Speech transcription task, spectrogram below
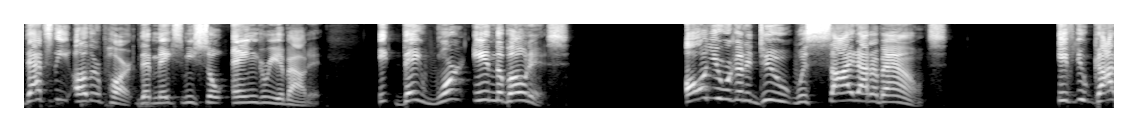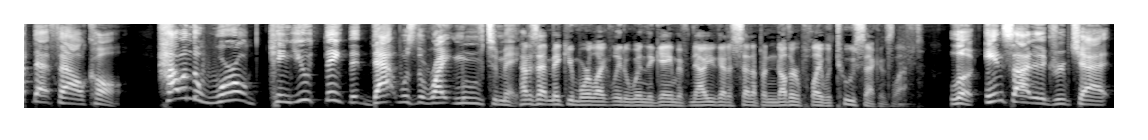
that's the other part that makes me so angry about it. it they weren't in the bonus. All you were going to do was side out of bounds. If you got that foul call, how in the world can you think that that was the right move to make? How does that make you more likely to win the game if now you got to set up another play with two seconds left? Look, inside of the group chat,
